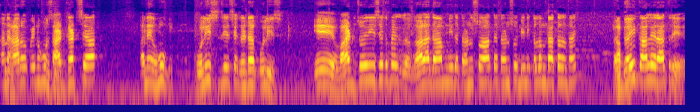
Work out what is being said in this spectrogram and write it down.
અને આરોપીનું હું સાઠગાંઠ છે આ. અને હું પોલીસ જે છે ગઢડા પોલીસ એ વાટ જોઈ રહી છે કે ભાઈ ગાળા ગામની તો ત્રણસો આઠ ને ત્રણસો બે ની કલમ દાખલ થાય. ગઈ કાલે રાત્રે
